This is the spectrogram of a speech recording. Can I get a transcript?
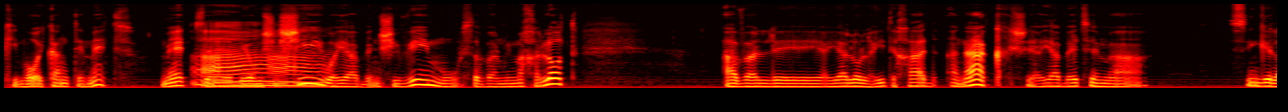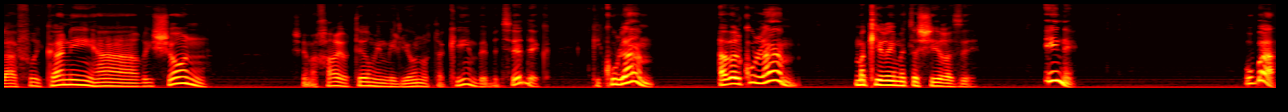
כי מורי קנטה מת. מת אה. אה. ביום שישי, הוא היה בן 70, הוא סבל ממחלות, אבל אה, היה לו להיט אחד ענק, שהיה בעצם הסינגל האפריקני הראשון, שמכר יותר ממיליון עותקים, ובצדק, כי כולם, אבל כולם, מכירים את השיר הזה. הנה, הוא בא.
